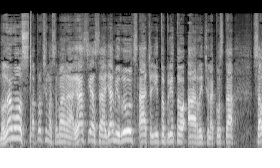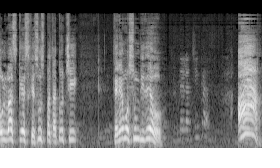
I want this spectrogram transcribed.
Nos vemos la próxima semana. Gracias a Yami Roots, a Chayito Prieto, a Rachel Acosta, Saúl Vázquez, Jesús Patatucci. Tenemos un video. ¿De las chicas? ¡Ah!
